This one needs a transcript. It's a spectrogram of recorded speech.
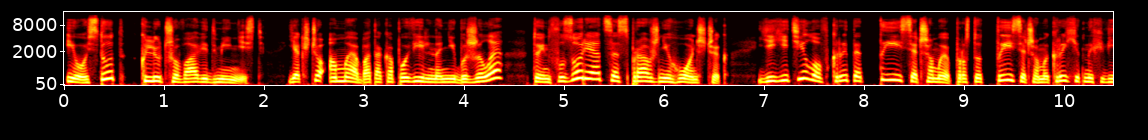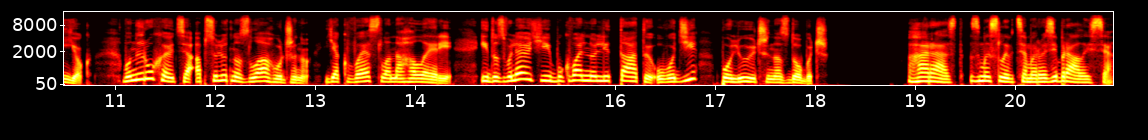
І ось тут ключова відмінність. Якщо амеба така повільна, ніби желе, то інфузорія – це справжній гонщик. Її тіло вкрите тисячами, просто тисячами крихітних війок. Вони рухаються абсолютно злагоджено, як весла на галерії, і дозволяють їй буквально літати у воді, полюючи на здобич. Гаразд, з мисливцями розібралися.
